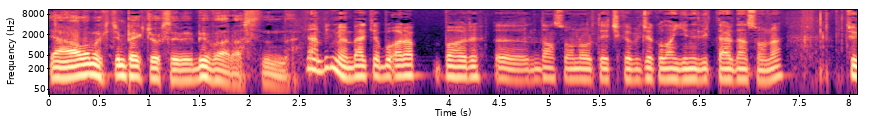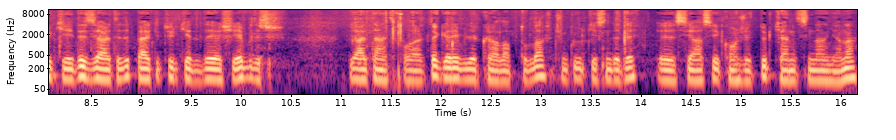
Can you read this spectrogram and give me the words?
Yani ağlamak için pek çok sebebi var aslında. Yani bilmiyorum belki bu Arap Baharı'dan sonra ortaya çıkabilecek olan yeniliklerden sonra Türkiye'yi de ziyaret edip belki Türkiye'de de yaşayabilir. Bir alternatif olarak da görebilir Kral Abdullah. Çünkü ülkesinde de e, siyasi konjektür kendisinden yana,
